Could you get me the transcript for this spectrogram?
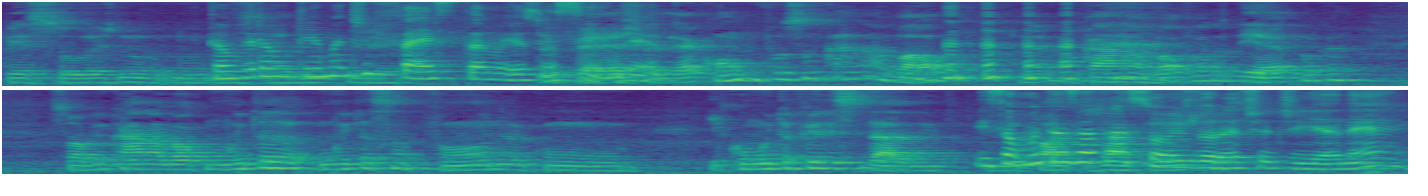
pessoas no, no Então vira um clima de festa mesmo, de assim. Festa, né? É como se fosse um carnaval, né? Um carnaval fora de época. Só que um carnaval com muita, com muita sanfona, com e com muita felicidade. E são muitas atrações durante o dia, né?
